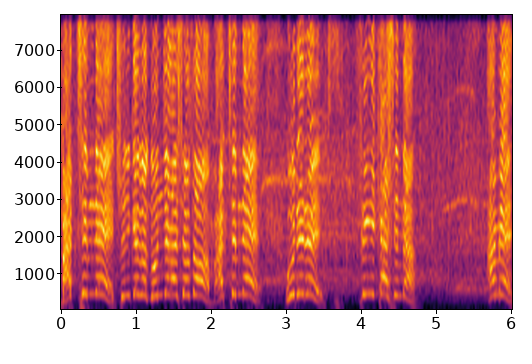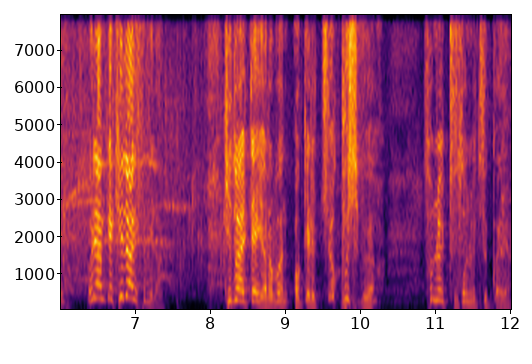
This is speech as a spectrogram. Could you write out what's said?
마침내 주님께서 논쟁하셔서 마침내 우리를 승리케 하신다. 아멘. 우리 함께 기도하겠습니다. 기도할 때 여러분 어깨를 쭉 푸시고요. 손을 두 손을 들 거예요.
